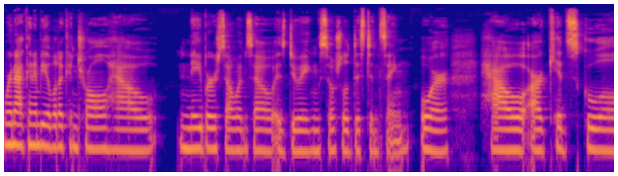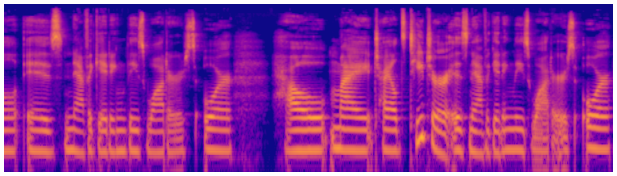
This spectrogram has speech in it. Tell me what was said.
We're not going to be able to control how neighbor so and so is doing social distancing or how our kids' school is navigating these waters or how my child's teacher is navigating these waters or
